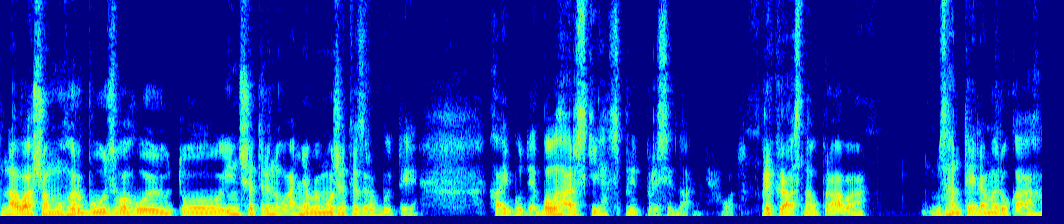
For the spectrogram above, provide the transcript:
на вашому горбу з вагою, то інше тренування ви можете зробити. Хай буде болгарський спліт присідання. От. Прекрасна вправа. З гантелями в руках.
